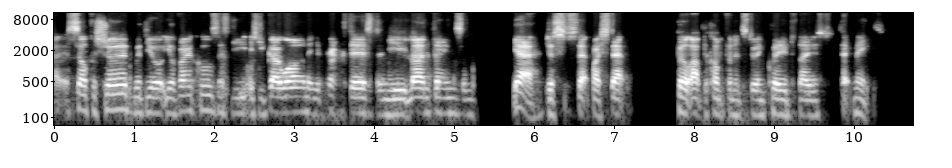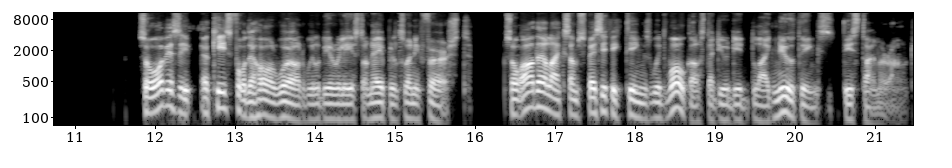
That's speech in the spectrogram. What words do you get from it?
uh, self-assured with your your vocals as you as you go on and you practice and you learn things, and yeah, just step by step, built up the confidence to include those techniques. So obviously, a kiss for the whole world will be released on April twenty first. So are there like some specific things with vocals that you did like new things this time around?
